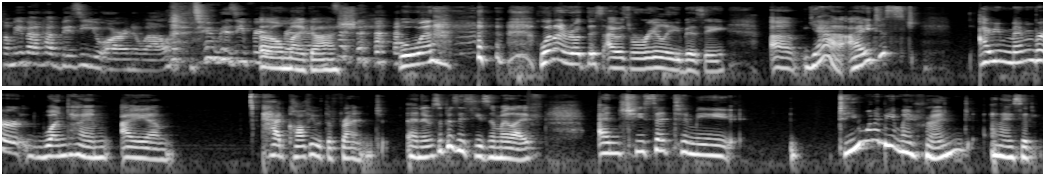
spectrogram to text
Tell me about how busy you are, Noelle. Too busy for your Oh friends. my gosh. well, when when I wrote this, I was really busy. Um, yeah, I just I remember one time I um, had coffee with a friend and it was a busy season in my life. And she said to me, Do you want to be my friend? And I said,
